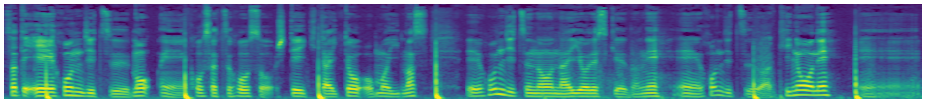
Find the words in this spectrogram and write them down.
さて、えー、本日も、えー、考察放送していきたいと思います。えー、本日の内容ですけれどね、え本日は昨日ね、え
